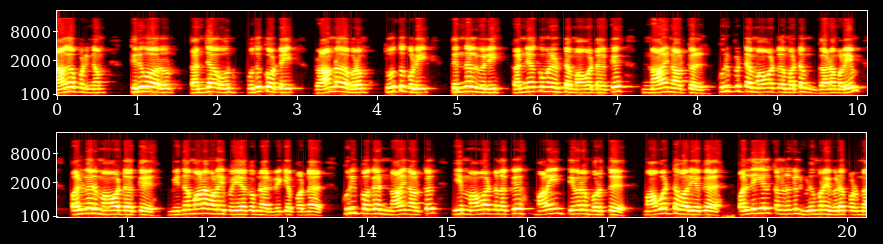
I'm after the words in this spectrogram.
நாகப்பட்டினம் திருவாரூர் தஞ்சாவூர் புதுக்கோட்டை ராமநாதபுரம் தூத்துக்குடி திருநெல்வேலி கன்னியாகுமரி உள்ளிட்ட மாவட்டத்திற்கு நாளை நாட்கள். குறிப்பிட்ட மாவட்டத்தில் மட்டும் கனமழையும் பல்வேறு மாவட்டத்திற்கு மிதமான மழை பெய்யக்கும் என அறிவிக்கப்பட்டனர். குறிப்பாக நாளை நாட்கள் இம்மாவட்டங்களுக்கு மழையின் தீவிரம் பொறுத்து மாவட்ட வாரியாக பள்ளிகள் கல்லூரிகள் விடுமுறை விடப்படும்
